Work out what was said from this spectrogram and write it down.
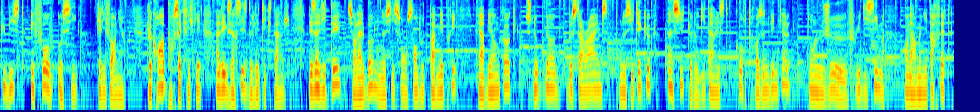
cubiste et fauve aussi, californien. Je crois pour sacrifier à l'exercice de l'étiquetage. Les invités sur l'album ne s'y sont sans doute pas mépris, Herbie Hancock, Snoop Dogg, Busta Rhymes, pour ne citer que, ainsi que le guitariste Kurt Rosenwinkel, dont le jeu fluidissime, en harmonie parfaite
